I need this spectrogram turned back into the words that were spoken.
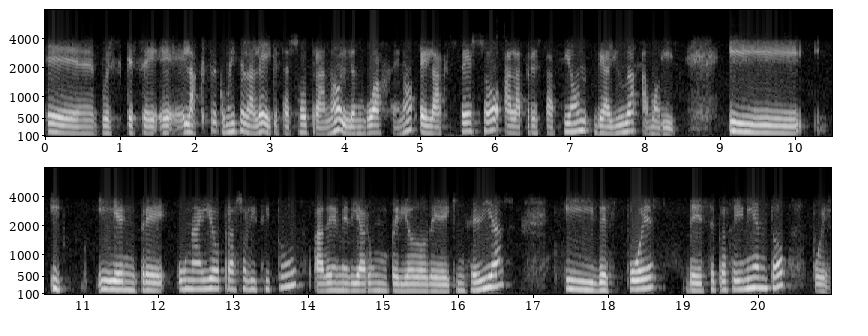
eh, pues que se eh, como dice la ley que esa es otra no el lenguaje no el acceso a la prestación de ayuda a morir. Y, y, y entre una y otra solicitud ha de mediar un periodo de 15 días y después de ese procedimiento, pues,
